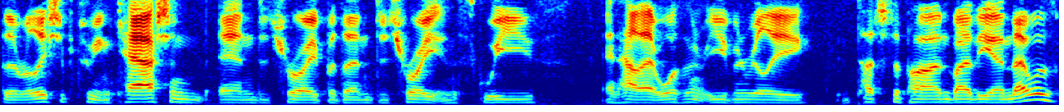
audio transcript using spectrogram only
the relationship between Cash and, and Detroit, but then Detroit and Squeeze, and how that wasn't even really touched upon by the end. That was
